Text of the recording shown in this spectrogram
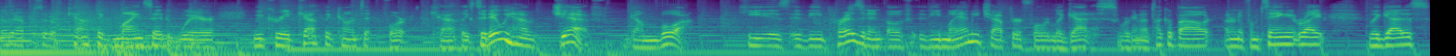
another episode of Catholic Mindset where we create Catholic content for Catholics. Today we have Jeff Gamboa. He is the president of the Miami chapter for Legatus. We're going to talk about, I don't know if I'm saying it right, Legatus.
